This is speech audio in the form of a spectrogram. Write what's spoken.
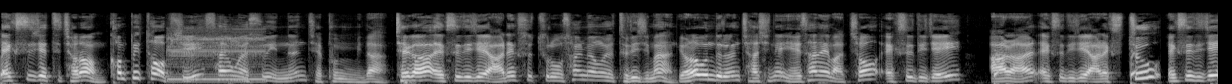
XZ처럼 컴퓨터 없이 사용할 수 있는 제품입니다. 제가 XDJ RX2로 설명을 드리지만 여러분들은 자신의 예산에 맞춰 XDJ RR, XDJ RX2, XDJ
